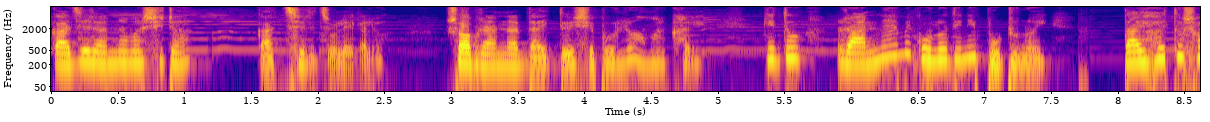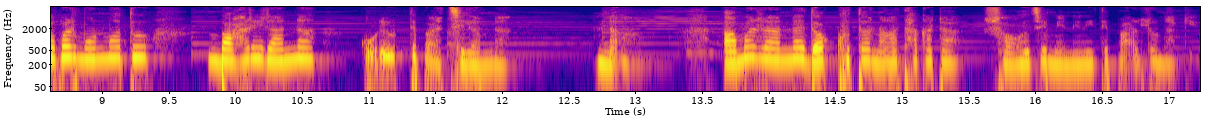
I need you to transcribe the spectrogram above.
কাজের রান্নামাসিটা কাজ ছেড়ে চলে গেল। সব রান্নার দায়িত্ব এসে পড়ল আমার ঘাড়ে। কিন্তু রান্নায় আমি কোনোদিনই পটু নই। তাই হয়তো সবার মন মতো বাহারি রান্না করে উঠতে পারছিলাম না। না, আমার রান্নায় দক্ষতা না থাকাটা সহজে মেনে নিতে পারল না কেউ।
